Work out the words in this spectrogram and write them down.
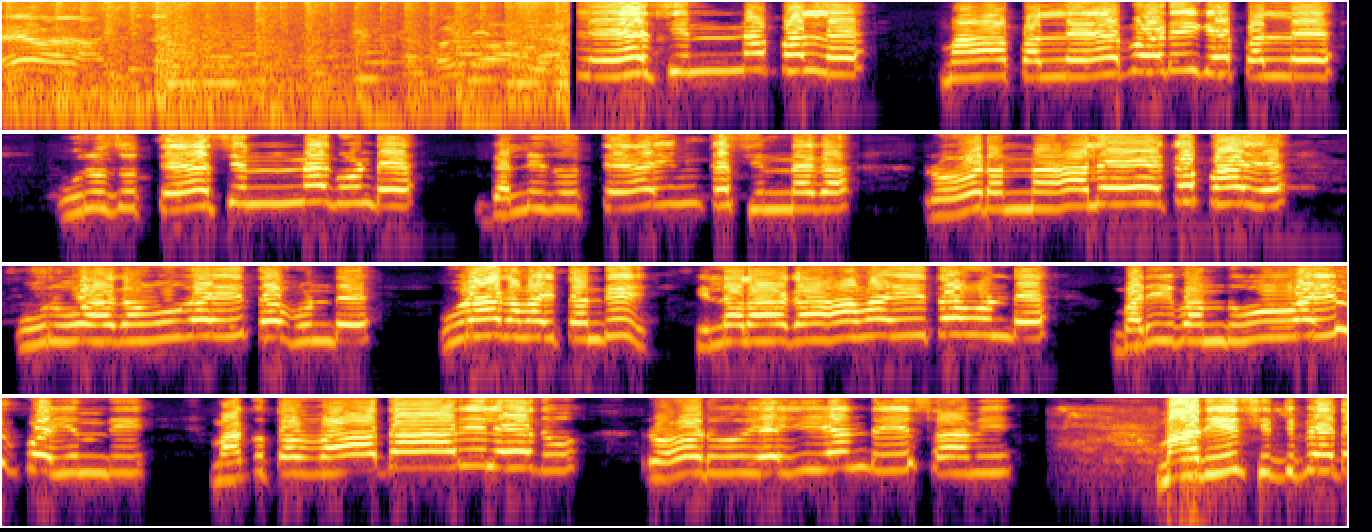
ఏ, అయిపోయిందండి. పల్లె చిన్న పల్లె మా పల్లె బొడిగే పల్లె ఊరు చూస్తే చిన్నగుండే గల్లి చూస్తే ఇంకా చిన్నగా రోడన్నా లేకపాయే ఊరు ఆగముగైతే ఉండే. ఊరాగం అయితుంది పిల్లలాగా అయితే ఉండే. బడి బంధువు అయిపోయింది మాకు తవ్వా దారి లేదు. రోడ్డు ఎయ్యండి స్వామి. మాది సిద్దిపేట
